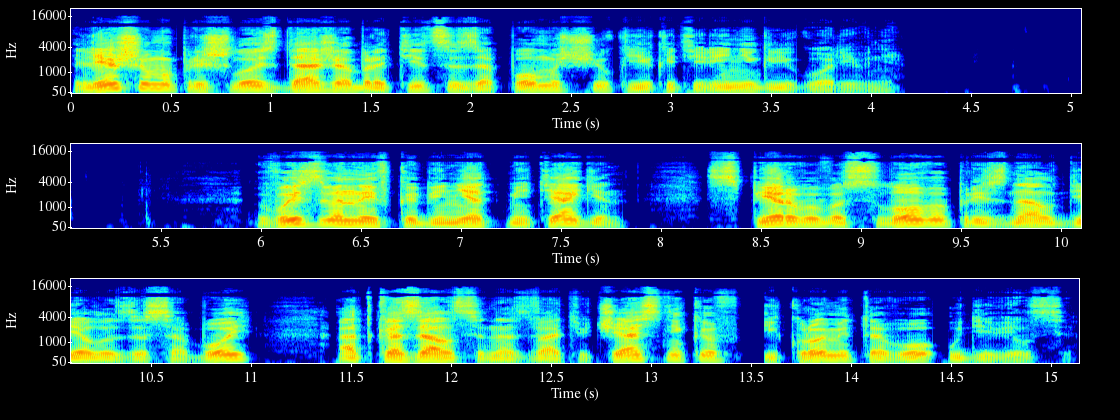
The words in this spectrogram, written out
Лешему пришлось даже обратиться за помощью к Екатерине Григорьевне. Вызванный в кабинет Митягин с первого слова признал дело за собой, отказался назвать участников и, кроме того, удивился.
